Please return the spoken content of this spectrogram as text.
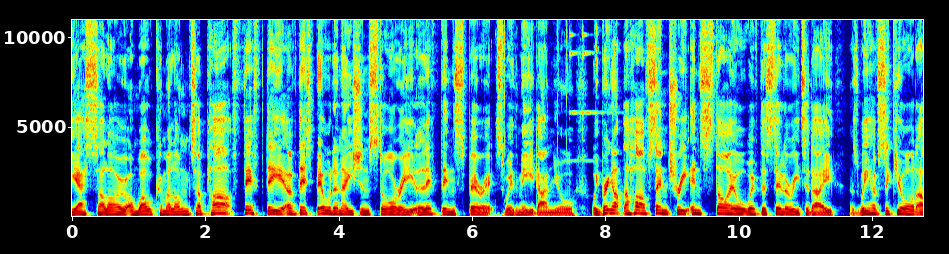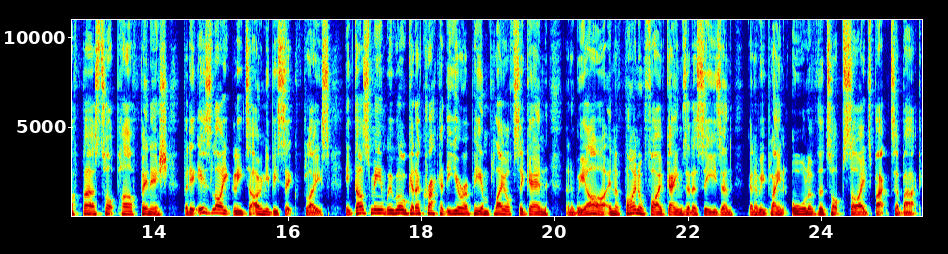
Yes, hello, and welcome along to part 50 of this Build a Nation story, Lifting Spirits, with me, Daniel. We bring up the half century in style with Distillery today, as we have secured our first top half finish, but it is likely to only be sixth place. It does mean we will get a crack at the European playoffs again, and we are in the final five games of the season going to be playing all of the top sides back to back.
